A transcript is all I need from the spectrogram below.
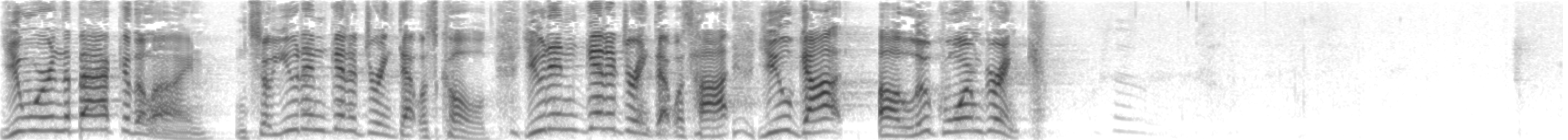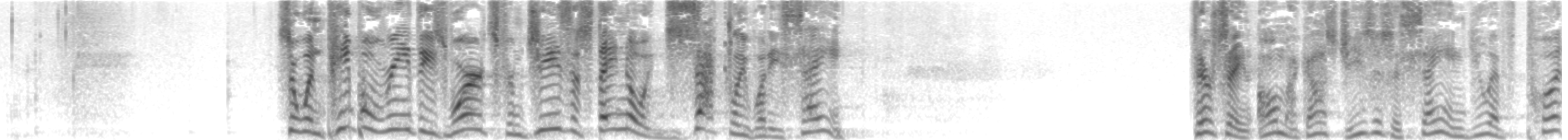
You were in the back of the line. And so you didn't get a drink that was cold. You didn't get a drink that was hot. You got a lukewarm drink. So when people read these words from jesus they know exactly what he's saying they're saying, oh my gosh, Jesus is saying you have put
